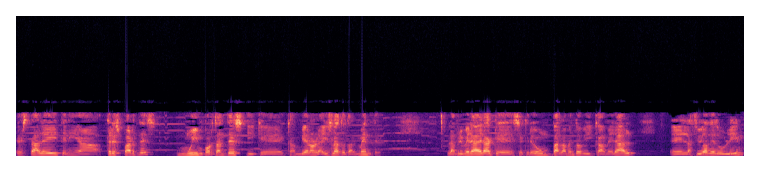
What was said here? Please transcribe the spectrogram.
Esta ley tenía tres partes muy importantes y que cambiaron la isla totalmente. La primera era que se creó un parlamento bicameral en la ciudad de Dublín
